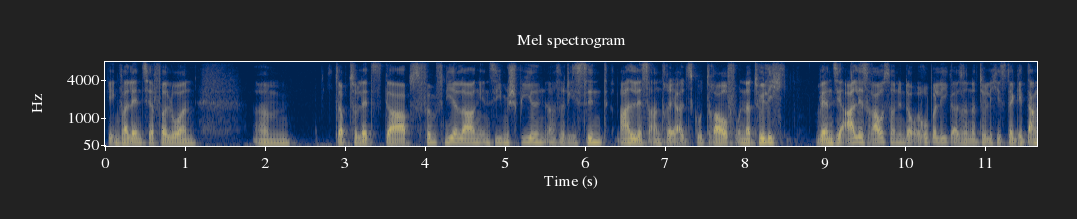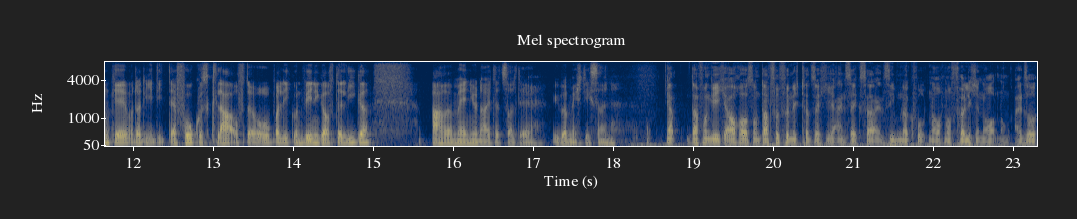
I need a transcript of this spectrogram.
gegen Valencia verloren. Ähm, ich glaube, zuletzt gab es fünf Niederlagen in sieben Spielen. Also die sind alles andere als gut drauf. Und natürlich werden sie alles raushauen in der Europa League. Also natürlich ist der Gedanke oder die, die, der Fokus klar auf der Europa League und weniger auf der Liga. Aber Man United sollte übermächtig sein. Ja, davon gehe ich auch aus und dafür finde ich tatsächlich 1,6er, 1,7er Quoten auch noch völlig in Ordnung. Also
